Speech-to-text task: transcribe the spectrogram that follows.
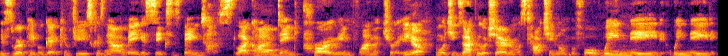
this is where people get confused because now omega six is being like kind Oh. of deemed pro-inflammatory, yeah which exactly what Sheridan was touching on before. We need we need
